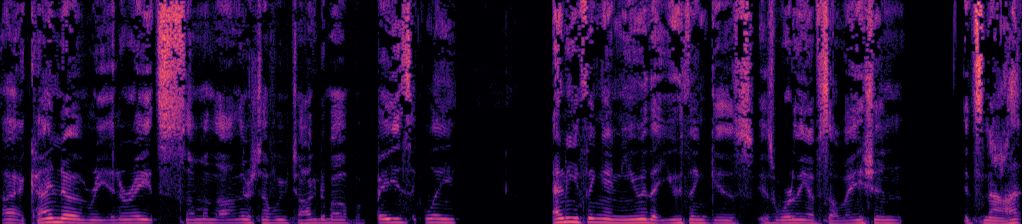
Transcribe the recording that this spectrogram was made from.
it kind of reiterates some of the other stuff we've talked about, but basically, anything in you that you think is is worthy of salvation, it's not.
